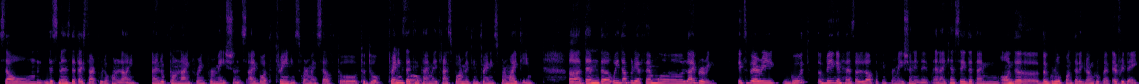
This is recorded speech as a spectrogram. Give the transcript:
So um, this means that I start to look online. I looked online for informations. I bought trainings for myself to to do trainings that in time I transform it in trainings for my team. Uh, then the WFM uh, library. It's very good, uh, big, and has a lot of information in it. And I can say that I'm on the the group on Telegram group every day,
